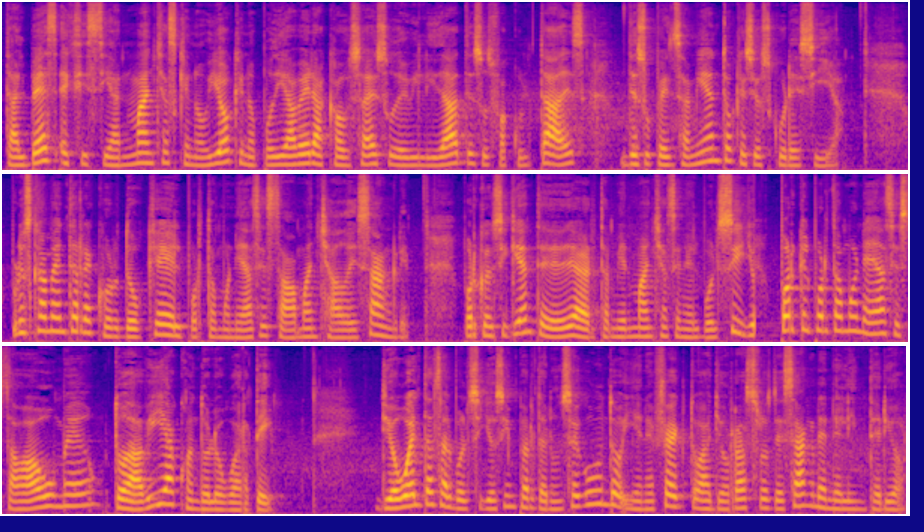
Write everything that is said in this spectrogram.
tal vez existían manchas que no vio, que no podía ver a causa de su debilidad, de sus facultades, de su pensamiento que se oscurecía. Bruscamente recordó que el portamonedas estaba manchado de sangre. Por consiguiente debe de haber también manchas en el bolsillo, porque el portamonedas estaba húmedo todavía cuando lo guardé. Dio vueltas al bolsillo sin perder un segundo y en efecto halló rastros de sangre en el interior.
